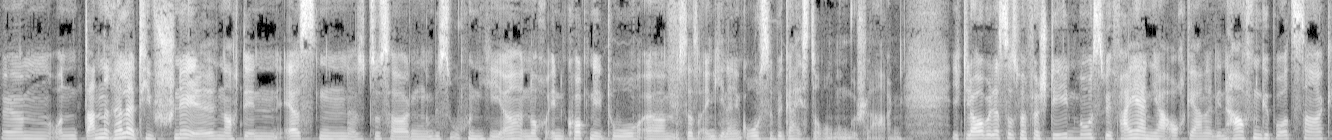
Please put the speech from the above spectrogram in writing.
Ähm, und dann relativ schnell nach den ersten sozusagen Besuchen hier, noch inkognito, ähm, ist das eigentlich in eine große Begeisterung umgeschlagen. Ich glaube, dass das man verstehen muss. Wir feiern ja auch gerne den Hafengeburtstag,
